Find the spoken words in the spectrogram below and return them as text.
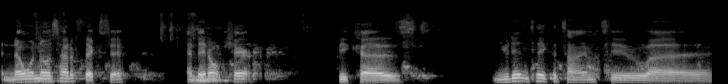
And no one knows how to fix it. And they don't care. Because you didn't take the time to uh,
